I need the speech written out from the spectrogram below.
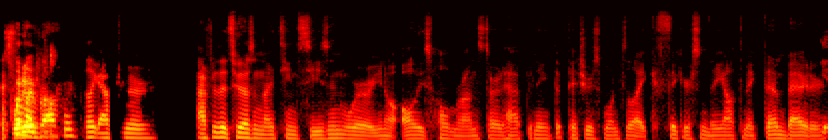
It's What not my problem. like after after the 2019 season where you know all these home runs started happening the pitchers wanted to like figure something out to make them better Yeah.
